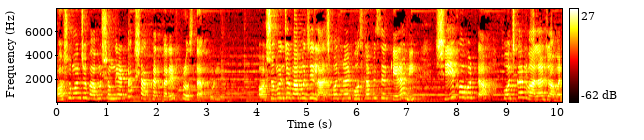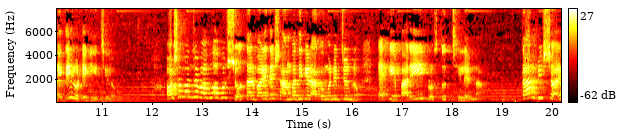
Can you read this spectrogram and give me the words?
অসমঞ্জ বাবুর সঙ্গে একটা সাক্ষাৎকারের প্রস্তাব করলেন। অসমঞ্জ বাবু যে লাজপত রায় পোস্ট অফিসের কেরানি সে খবরটা কোচকানওয়ালার জবানিতেই রটে গিয়েছিল। বাবু অবশ্য তার বাড়িতে সাংবাদিকের আগমনের জন্য একেবারেই প্রস্তুত ছিলেন না। তার বিস্ময়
